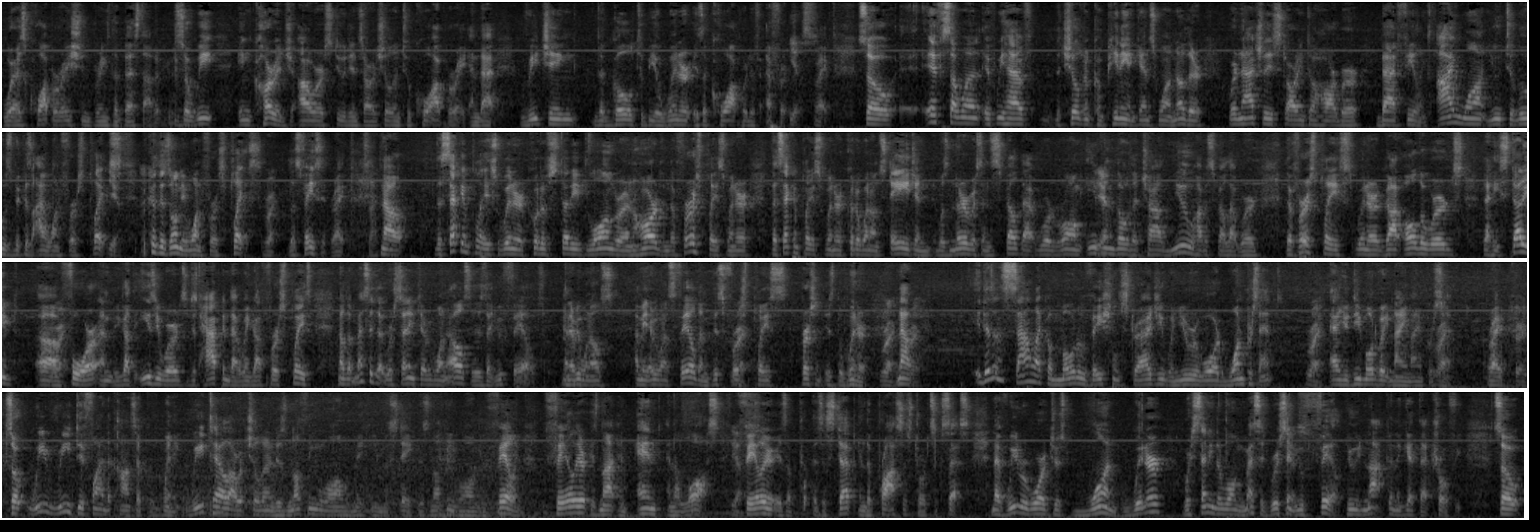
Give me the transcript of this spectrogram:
whereas cooperation brings the best out of you. So we encourage our students, our children, to cooperate, and that reaching the goal to be a winner is a cooperative effort. Yes. Right. So if someone, if we have the children competing against one another, we're naturally starting to harbor bad feelings. I want you to lose because I want first place. Yes. Because there's only one first place. Right. Let's face it, right? Exactly. Now, the second place winner could have studied longer and harder than the first place winner. The second place winner could have went on stage and was nervous and spelled that word wrong, even Yeah. though the child knew how to spell that word. The first place winner got all the words that he studied uh, Right. for, and he got the easy words. It just happened that way and got first place. Now, the message that we're sending to everyone else is that you failed, and Mhm. everyone else, I mean, everyone has failed, and this first Right. place person is the winner. Right. Now, right. It doesn't sound like a motivational strategy when you reward 1% right. and you demotivate 99%. Right. True. So we redefine the concept of winning. We tell our children there's nothing wrong with making a mistake. There's nothing Mm-hmm. wrong in failing. Failure is not an end and a loss. Yeah. Failure is a pro- is a step in the process towards success. Now, if we reward just one winner, we're sending the wrong message. We're saying Yes. you failed. You're not going to get that trophy. So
